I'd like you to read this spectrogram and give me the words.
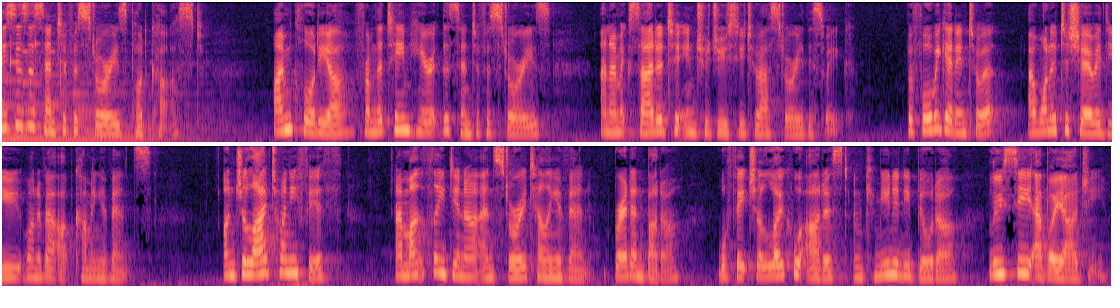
This is a Centre for Stories podcast. I'm Claudia from the team here at the Centre for Stories, and I'm excited to introduce you to our story this week. Before we get into it, I wanted to share with you one of our upcoming events. On July 25th, our monthly dinner and storytelling event, Bread and Butter, will feature local artist and community builder Lucy Aboyaji.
